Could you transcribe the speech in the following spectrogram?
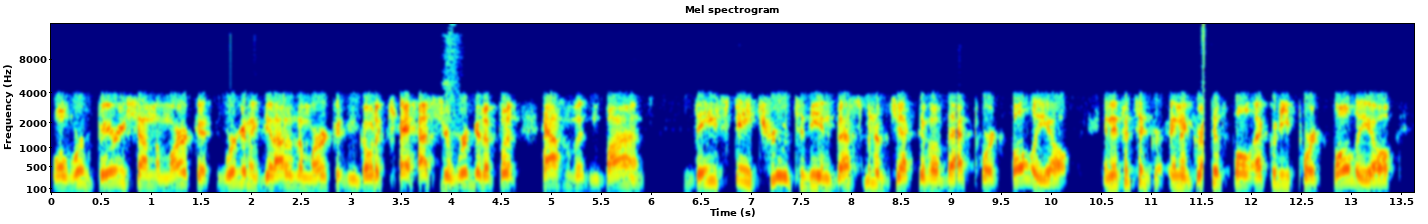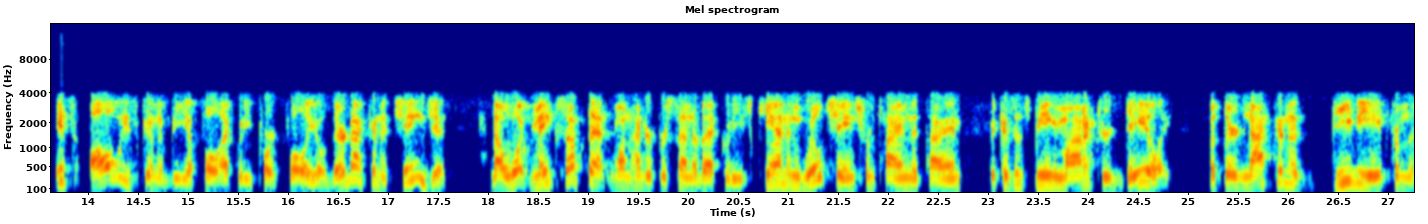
well, we're bearish on the market. We're going to get out of the market and go to cash, or we're going to put half of it in bonds. They stay true to the investment objective of that portfolio. And if it's a, an aggressive full equity portfolio, it's always going to be a full equity portfolio. They're not going to change it. Now, what makes up that 100% of equities can and will change from time to time because it's being monitored daily. But they're not going to deviate from the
